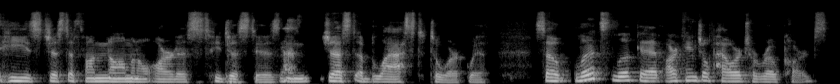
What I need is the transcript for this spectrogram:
He's just a phenomenal artist. He just is, yes. and just a blast to work with. So let's look at Archangel Power Tarot cards.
